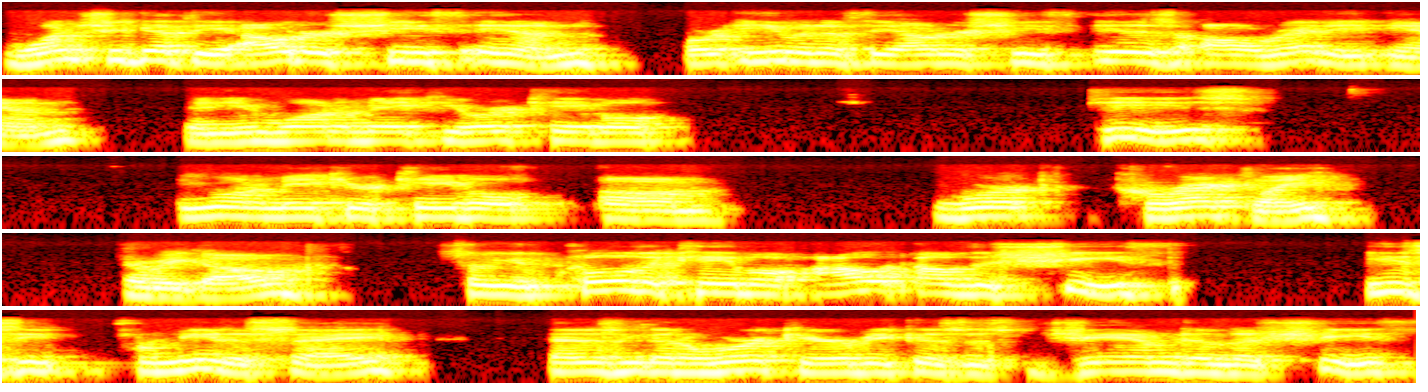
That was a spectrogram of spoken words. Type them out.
once you get the outer sheath in, or even if the outer sheath is already in, and you want to make your cable tease, you want to make your cable um, work correctly. There we go. So you pull the cable out of the sheath. Easy for me to say. That isn't going to work here because it's jammed in the sheath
